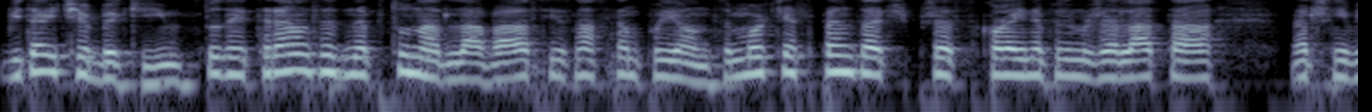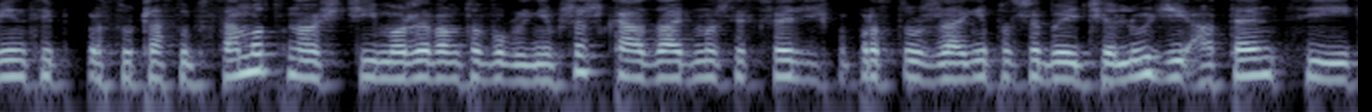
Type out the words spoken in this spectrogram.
Witajcie byki. Tutaj tranzyt Neptuna dla Was jest następujący. Możecie spędzać przez kolejne powiedzmy, lata znacznie więcej po prostu czasu w samotności, może Wam to w ogóle nie przeszkadzać, możecie stwierdzić po prostu, że nie potrzebujecie ludzi, atencji,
